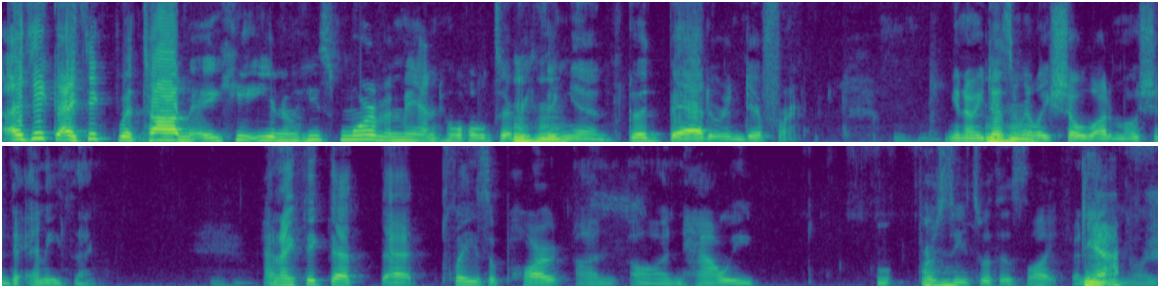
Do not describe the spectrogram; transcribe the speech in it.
I think I think with Tom, eh, he you know he's more of a man who holds everything mm-hmm. in, good, bad, or indifferent. You know, he doesn't mm-hmm. really show a lot of emotion to anything. Mm-hmm. And I think that that plays a part on on how he mm-hmm. proceeds with his life. And yeah. Like,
